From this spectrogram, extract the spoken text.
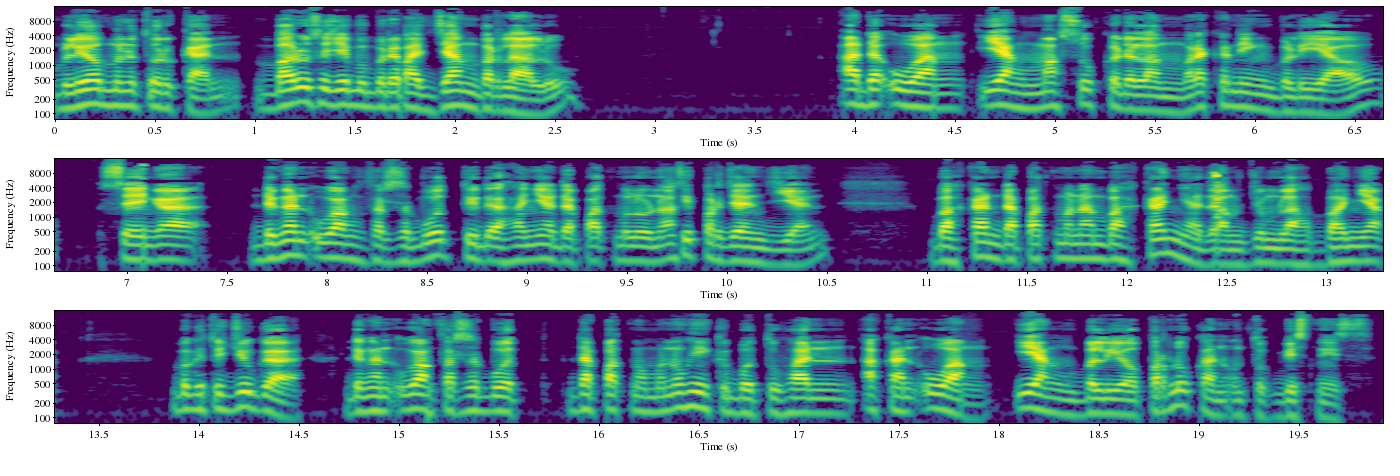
Beliau menuturkan, baru saja beberapa jam berlalu, ada uang yang masuk ke dalam rekening beliau, sehingga dengan uang tersebut tidak hanya dapat melunasi perjanjian, bahkan dapat menambahkannya dalam jumlah banyak. Begitu juga dengan uang tersebut dapat memenuhi kebutuhan akan uang yang beliau perlukan untuk bisnis.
